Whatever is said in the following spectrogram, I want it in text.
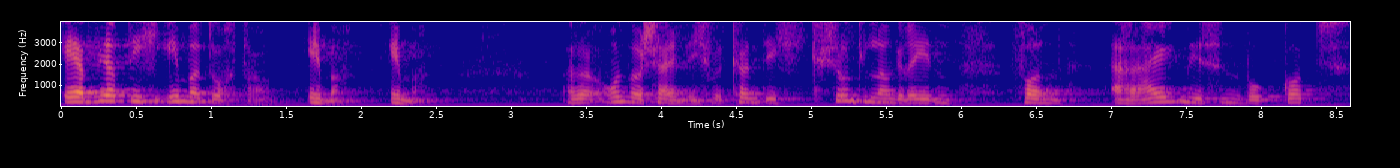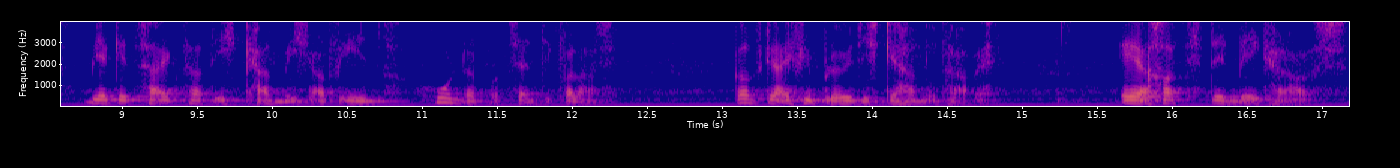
Er wird dich immer durchtragen. Immer, immer. Also unwahrscheinlich, könnte ich stundenlang reden von Ereignissen, wo Gott mir gezeigt hat, ich kann mich auf ihn hundertprozentig verlassen. Ganz gleich, wie blöd ich gehandelt habe. Er hat den Weg heraus.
